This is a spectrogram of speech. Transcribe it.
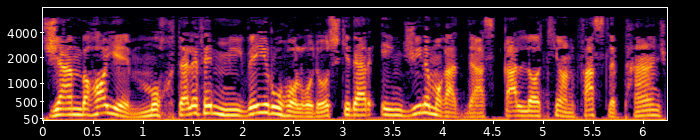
جنبه های مختلف میوه روح القدس که در انجیل مقدس قلاتیان فصل پنج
